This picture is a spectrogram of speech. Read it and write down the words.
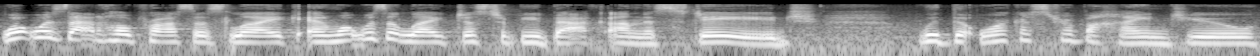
what was that whole process like? And what was it like just to be back on the stage with the orchestra behind you?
